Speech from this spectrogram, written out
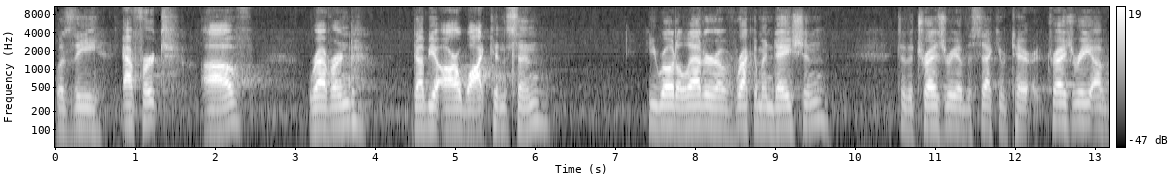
was the effort of Reverend W.R. Watkinson. He wrote a letter of recommendation to the Treasury of the Secretary, Treasury of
